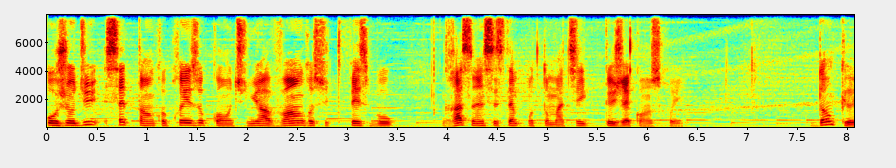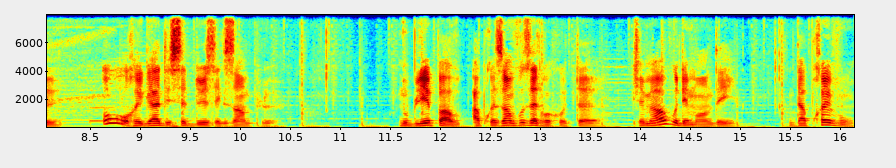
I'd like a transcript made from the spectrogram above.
aujourd'hui, cette entreprise continue à vendre sur Facebook grâce à un système automatique que j'ai construit. Donc, euh, au regard de ces deux exemples, N'oubliez pas, à présent, vous êtes recruteur. J'aimerais vous demander, d'après vous,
